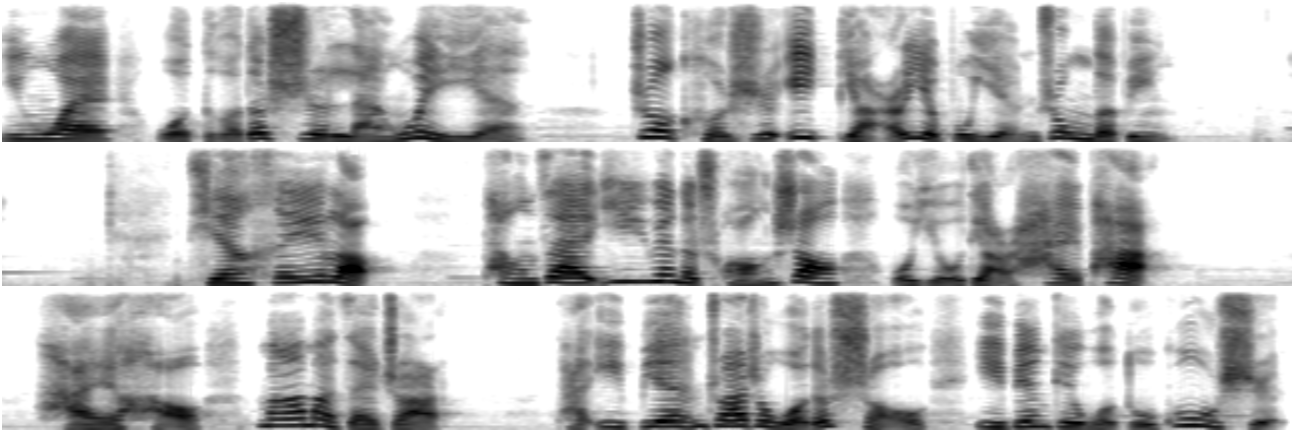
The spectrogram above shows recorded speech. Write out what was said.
因为我得的是阑尾炎，这可是一点儿也不严重的病。天黑了，躺在医院的床上，我有点害怕。还好妈妈在这儿，她一边抓着我的手，一边给我读故事。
